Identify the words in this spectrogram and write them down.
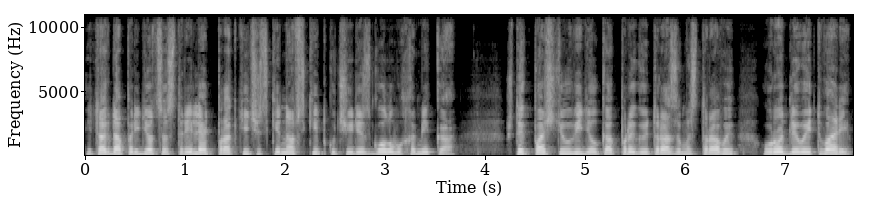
и тогда придется стрелять практически навскидку через голову хомяка. Штык почти увидел, как прыгают разом из травы уродливые твари,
